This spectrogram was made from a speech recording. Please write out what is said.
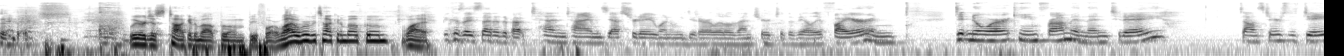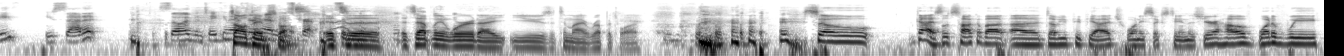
We were just talking about Boom before. Why were we talking about Boom? Why? Because I said it about 10 times yesterday when we did our little venture to the Valley of Fire and didn't know where it came from. And then today, downstairs with Dave, he said it. So I've been taking It's all after Dave's him fault. this trip. It's a it's definitely a word I use. It's in my repertoire. So, guys, let's talk about uh, WPPI 2016 this year. How have, what have we?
